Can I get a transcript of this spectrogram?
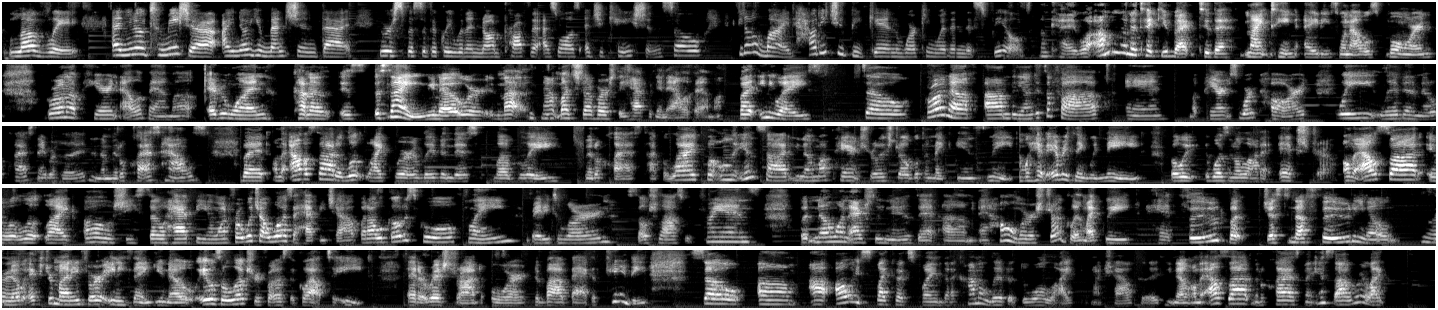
Lovely. And you know, Tamisha, I know you mentioned that you were specifically within nonprofit as well as education. So if you don't mind, how did you begin working within this field? Okay, well, I'm going to take you back to the 1980s when I was born. Growing up here in Alabama, everyone kind of is the same, you know, we're not not much diversity happening in Alabama. But anyways, so, growing up, I'm the youngest of five, and my parents worked hard. We lived in a middle class neighborhood in a middle class house, but on the outside, it looked like we're living this lovely middle class type of life. But on the inside, you know, my parents really struggled to make ends meet. We had everything we need, but we, it wasn't a lot of extra. On the outside, it would look like, oh, she's so happy and wonderful, which I was a happy child, but I would go to school plain, ready to learn, socialize with friends, but no one actually knew that um, at home we were struggling. Like we had food, but just enough food, you know, right. no extra money for anything. You know, it was a luxury for us to go out to eat at a restaurant or to buy a bag of candy. So um, I always like to explain that I kind of lived a dual life in my childhood. You know, on the outside, middle class, but inside, we're like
